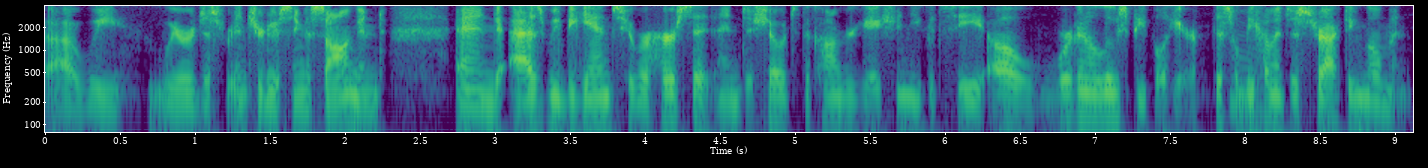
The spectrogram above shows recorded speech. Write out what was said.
Uh, we we were just introducing a song and and as we began to rehearse it and to show it to the congregation, you could see, oh, we're going to lose people here. This will mm. become a distracting moment.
